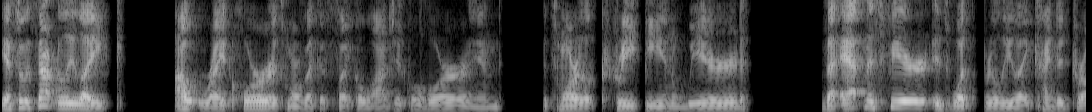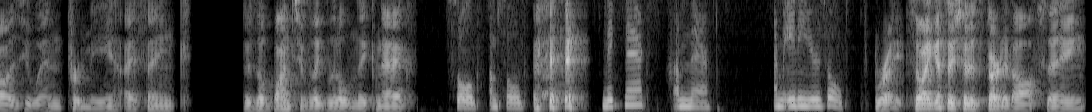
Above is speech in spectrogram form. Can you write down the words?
Yeah so it's not really like outright horror. It's more of like a psychological horror and it's more creepy and weird the atmosphere is what really like kind of draws you in for me i think there's a bunch of like little knickknacks Sold. I'm sold. Knickknacks. I'm there. I'm 80 years old. right so i guess i should have started off saying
